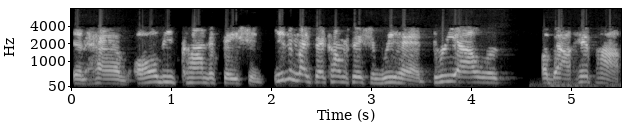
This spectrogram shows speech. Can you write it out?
and have all these conversations. Even like that conversation we had, three hours about hip hop.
